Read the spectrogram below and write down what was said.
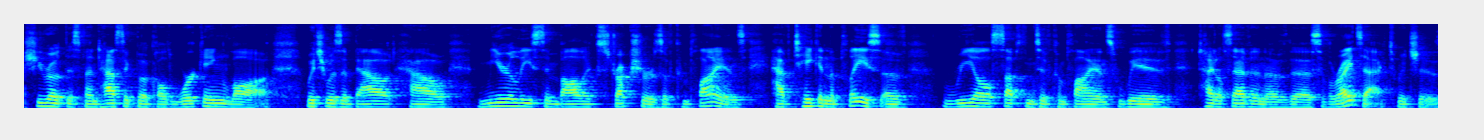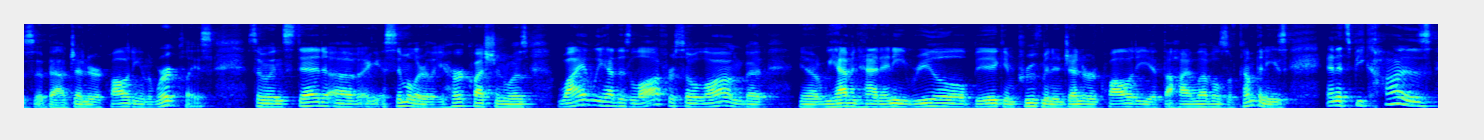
she wrote this fantastic book called Working Law, which was about how merely symbolic structures of compliance have taken the place of real substantive compliance with Title VII of the Civil Rights Act, which is about gender equality in the workplace. So instead of, similarly, her question was, why have we had this law for so long, but you know, we haven't had any real big improvement in gender equality at the high levels of companies? And it's because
